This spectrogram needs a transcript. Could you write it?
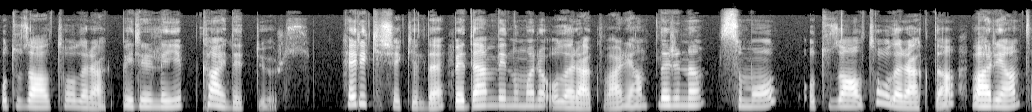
36 olarak belirleyip kaydet diyoruz. Her iki şekilde beden ve numara olarak varyantlarını small 36 olarak da varyant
